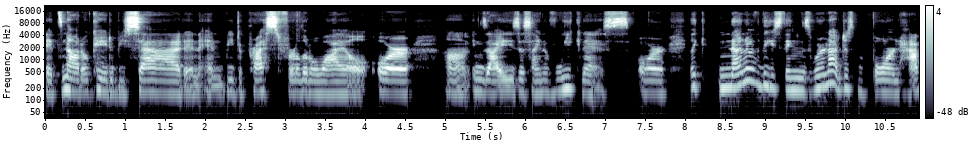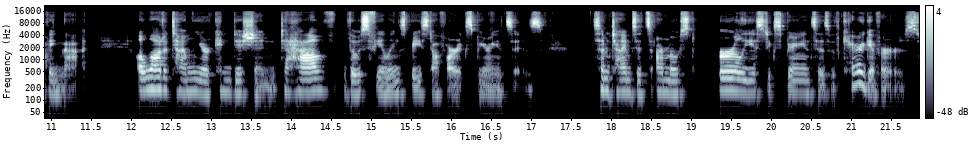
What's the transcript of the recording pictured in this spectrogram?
it's not okay to be sad and and be depressed for a little while or um, anxiety is a sign of weakness or like none of these things we're not just born having that a lot of time we are conditioned to have those feelings based off our experiences sometimes it's our most earliest experiences with caregivers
